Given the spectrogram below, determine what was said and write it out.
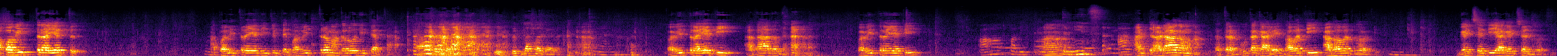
अपवित्रयत् अपवित्रयत् इत्युक्ते पवित्रम् अकरोत् इत्यर्थः पवित्रयति। अतः तत्र पवित्रयति। अट् अडागमः। तत्र भूतकाले भवति अभवत् भवति। गच्छति अगच्छत् भवति।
